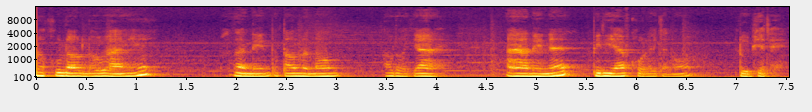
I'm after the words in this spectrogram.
နှစ်ခုလောက်လုပ်ရရင်အဲ့ဒါနဲ့1000 2000လောက်တော့ရတယ်။အဲ့ဒါနေနဲ့ PDF ကိုလည်းကျွန်တော်လူဖြစ်တယ်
